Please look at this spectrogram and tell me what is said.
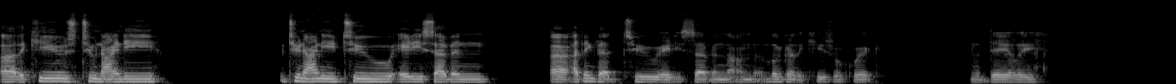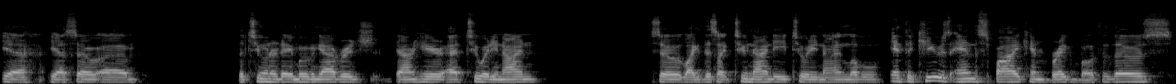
Uh, the Qs 290, 290, 287. Uh, I think that 287 on the, let me go to the Qs real quick the daily. Yeah, yeah. So um, the 200 day moving average down here at 289. So like this like 290, 289 level. If the Qs and the SPY can break both of those,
